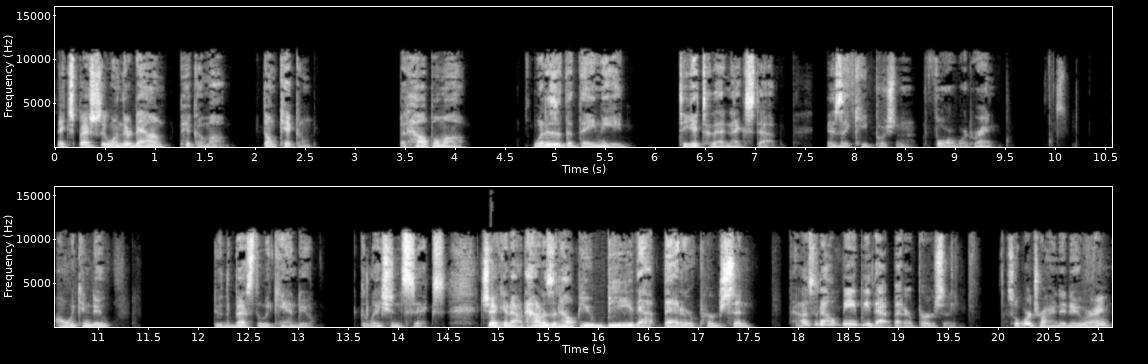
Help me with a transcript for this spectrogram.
especially when they're down, pick them up. Don't kick them, but help them up. What is it that they need to get to that next step as they keep pushing forward, right? All we can do, do the best that we can do. Galatians 6. Check it out. How does it help you be that better person? How does it help me be that better person? That's what we're trying to do, right?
